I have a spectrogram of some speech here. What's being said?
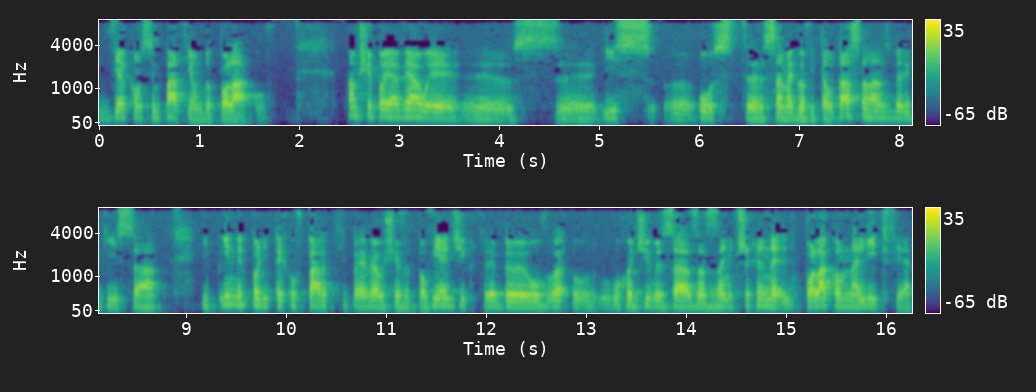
wielką sympatią do Polaków. Tam się pojawiały y, z, i z ust samego Witautasa Landsbergisa i innych polityków partii pojawiały się wypowiedzi, które były, uchodziły za, za, za nieprzychylne Polakom na Litwie.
